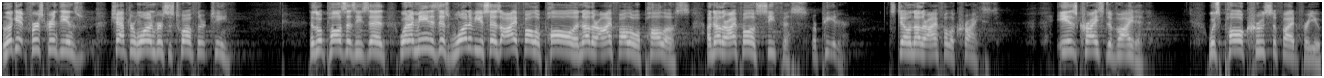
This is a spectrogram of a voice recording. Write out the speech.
Look at 1 Corinthians chapter 1, verses 12, 13. This is what Paul says. He said, What I mean is this one of you says, I follow Paul, another, I follow Apollos, another, I follow Cephas or Peter, still another, I follow Christ. Is Christ divided? Was Paul crucified for you?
